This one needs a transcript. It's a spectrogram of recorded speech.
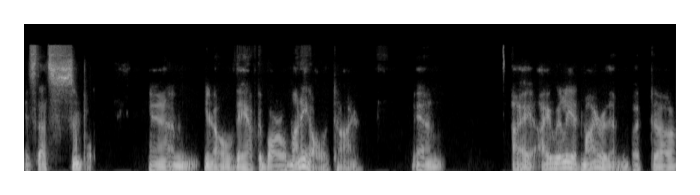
It's that simple. And, you know, they have to borrow money all the time. And I, I really admire them, but, uh,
